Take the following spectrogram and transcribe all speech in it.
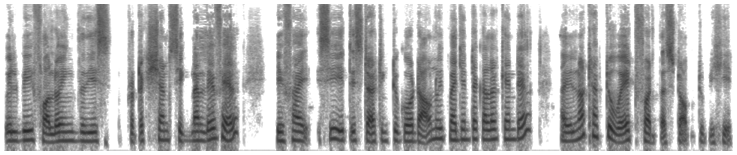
will be following this protection signal level. If I see it is starting to go down with magenta color candle, I will not have to wait for the stop to be hit,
